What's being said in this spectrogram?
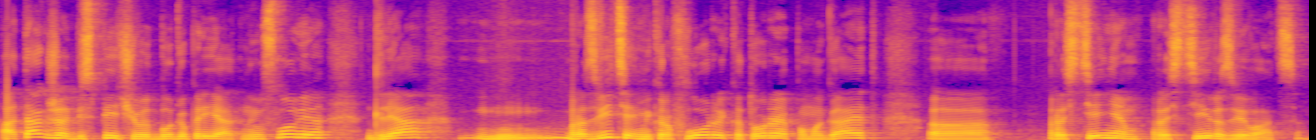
а также обеспечивает благоприятные условия для развития микрофлоры, которая помогает э, растениям расти и развиваться.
